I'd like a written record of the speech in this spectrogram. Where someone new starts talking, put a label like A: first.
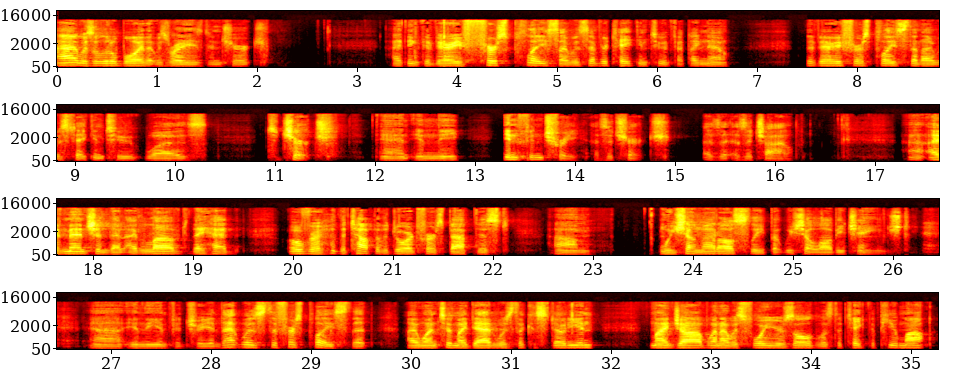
A: I was a little boy that was raised in church. I think the very first place I was ever taken to, in fact, I know, the very first place that I was taken to was to church and in the infantry as a church, as a, as a child. Uh, I've mentioned that I loved, they had over the top of the door at First Baptist, um, we shall not all sleep, but we shall all be changed uh, in the infantry. And that was the first place that I went to. My dad was the custodian. My job when I was four years old was to take the pew mop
